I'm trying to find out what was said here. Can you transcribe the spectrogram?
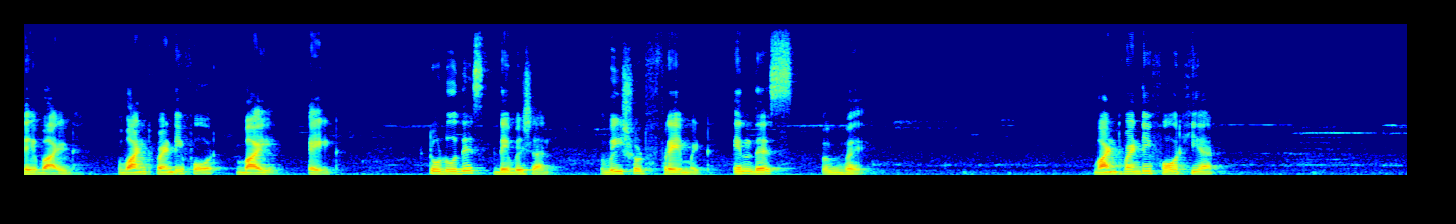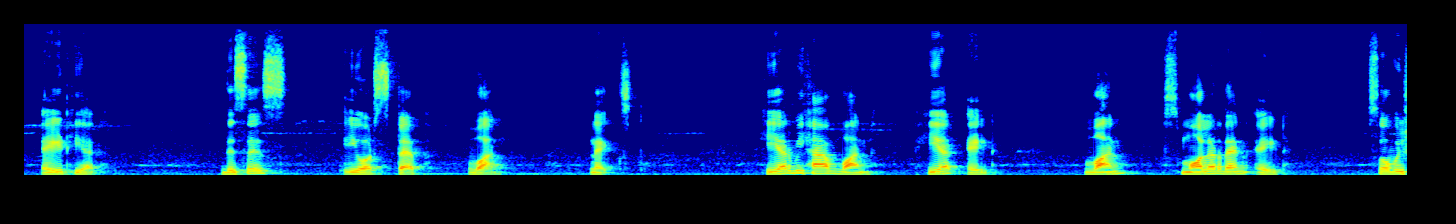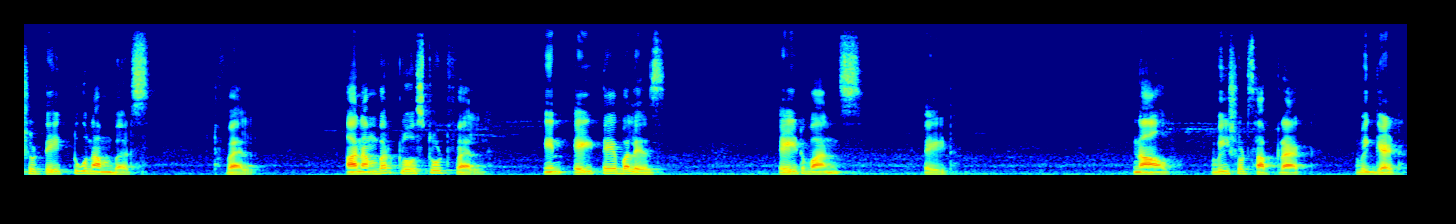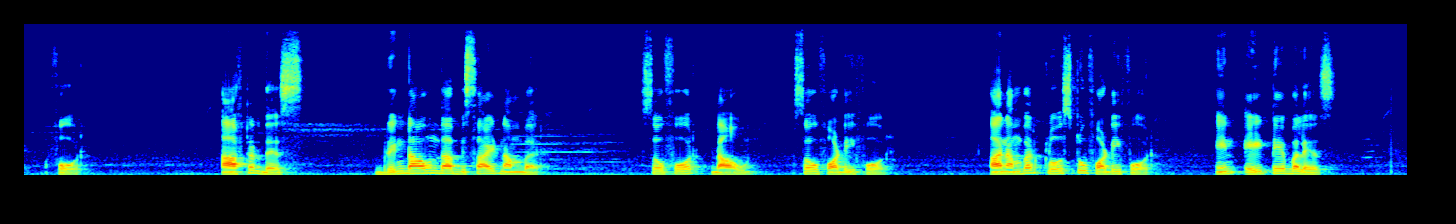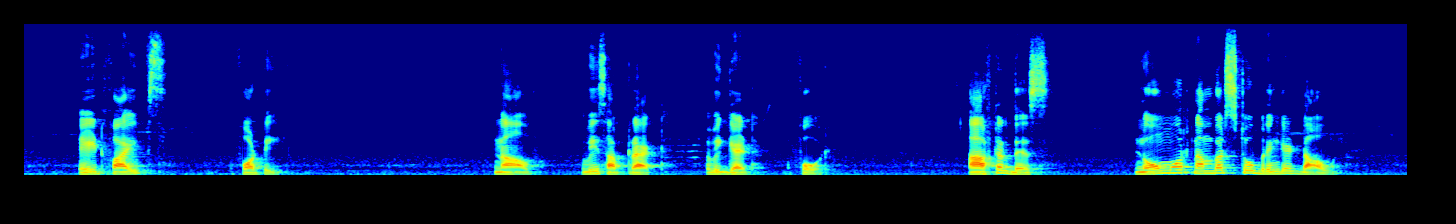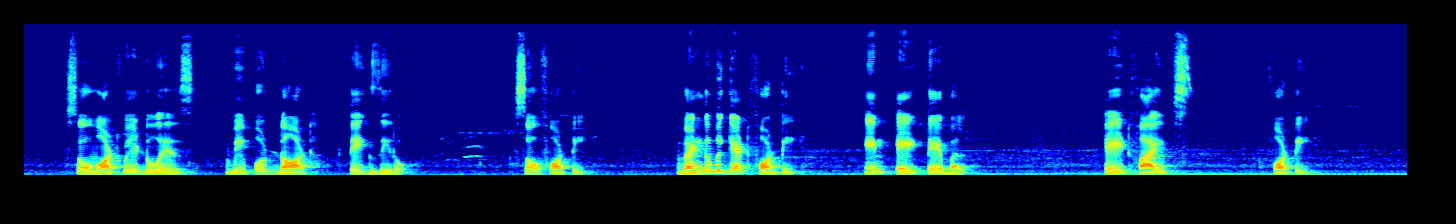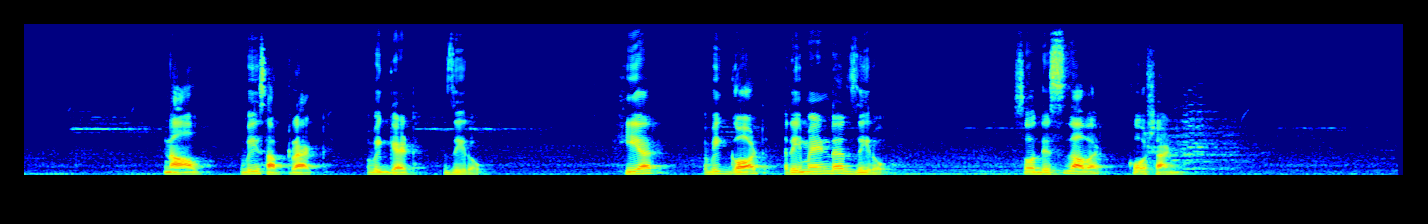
divide 124 by 8. To do this division, we should frame it in this way. 124 here, 8 here. This is your step 1. Next, here we have 1, here 8. 1 smaller than 8. So we should take two numbers 12. A number close to 12 in 8 table is 8 ones 8. Now we should subtract, we get 4. After this, bring down the beside number. So 4 down, so 44. A number close to 44 in 8 table is 8 fives 40. Now we subtract, we get 4. After this, no more numbers to bring it down. So what we do is we put dot take 0. So 40. When do we get 40? In 8 table, 8 fives 40. Now we subtract, we get 0. Here we got remainder 0. So this is our quotient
